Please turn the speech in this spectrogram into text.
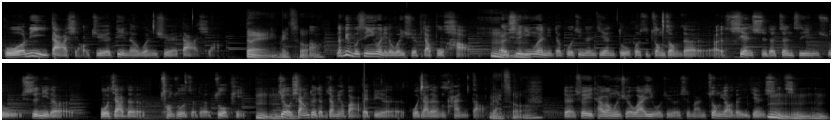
国力大小决定了文学大小。对，没错、哦。那并不是因为你的文学比较不好，嗯、而是因为你的国际能见度，或是种种的呃现实的政治因素，使你的国家的创作者的作品，嗯，嗯，就相对的比较没有办法被别的国家的人看到。没错。对，所以台湾文学外译，我觉得是蛮重要的一件事情。嗯，嗯。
